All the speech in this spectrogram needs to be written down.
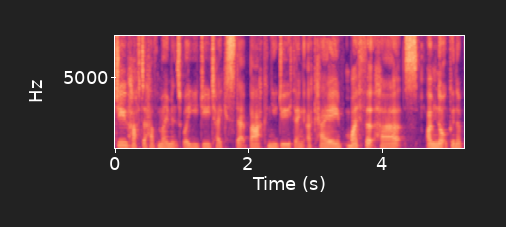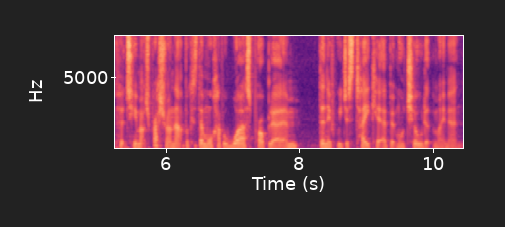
do have to have moments where you do take a step back and you do think, okay, my foot hurts. I'm not going to put too much pressure on that because then we'll have a worse problem than if we just take it a bit more chilled at the moment.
